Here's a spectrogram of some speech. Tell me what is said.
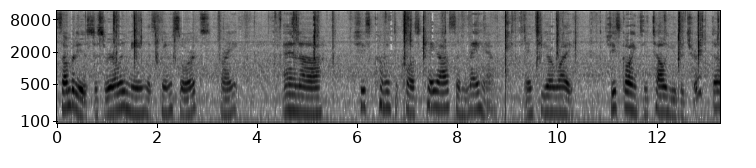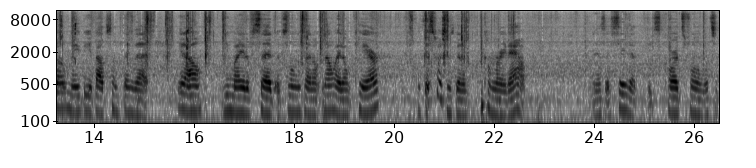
somebody is just really mean this queen of swords right? And uh she's coming to cause chaos and mayhem into your life. She's going to tell you the truth though maybe about something that you know you might have said as long as i don't know i don't care but this person's gonna come right out and as i say that these cards fall what's it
